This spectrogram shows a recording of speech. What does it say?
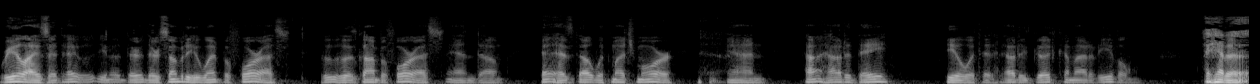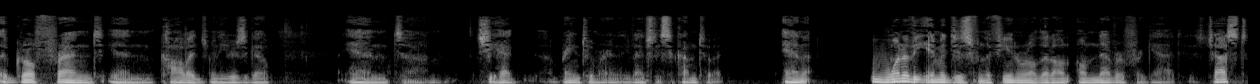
realize that, hey, you know, there, there's somebody who went before us, who, who has gone before us and um, has dealt with much more. Yeah. And how, how did they deal with it? How did good come out of evil? I had a, a girlfriend in college many years ago, and um, she had a brain tumor and eventually succumbed to it. And one of the images from the funeral that I'll, I'll never forget is just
